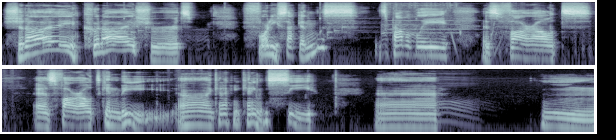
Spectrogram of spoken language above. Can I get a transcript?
Should I? Could I? Sure, it's 40 seconds. It's probably as far out as far out can be. Uh, I can, can't even see. Uh, hmm.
